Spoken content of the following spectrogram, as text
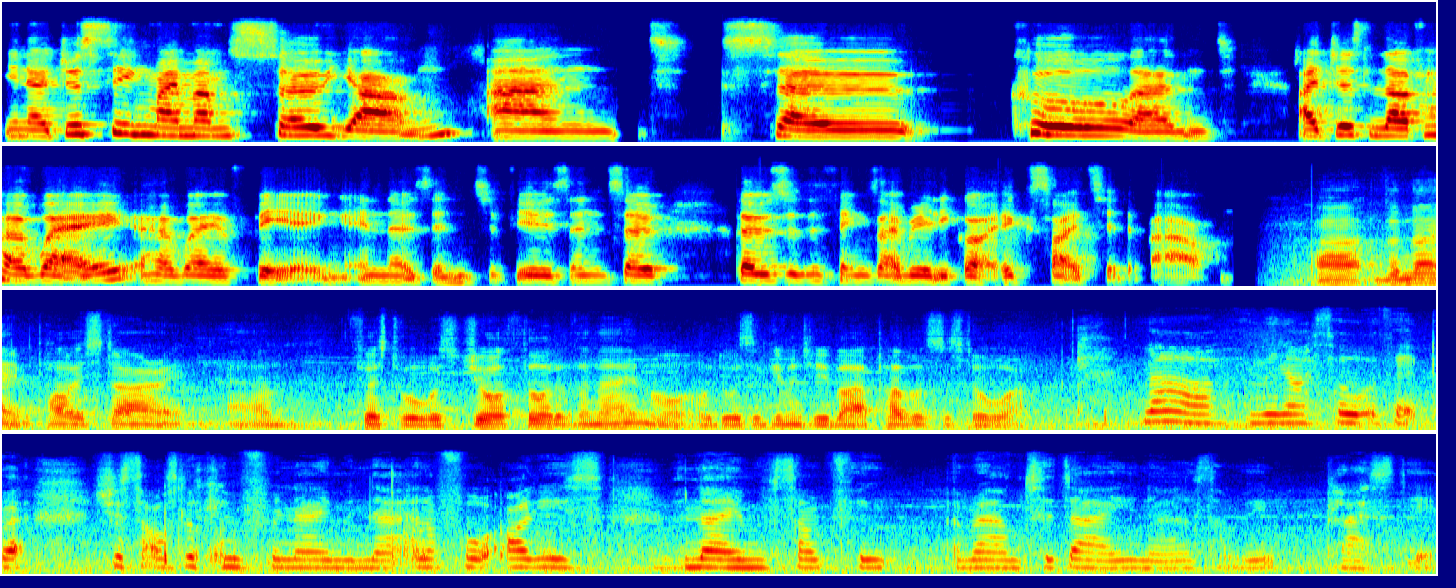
You know, just seeing my mum so young and so cool and I just love her way, her way of being in those interviews. And so those are the things I really got excited about. Uh, the name, polystyrene. Um, first of all, was your thought of the name, or, or was it given to you by a publicist, or what? No, I mean, I thought of it, but it's just I was looking for a name in that, and I thought I'd use a name of something around today, you know, something plastic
